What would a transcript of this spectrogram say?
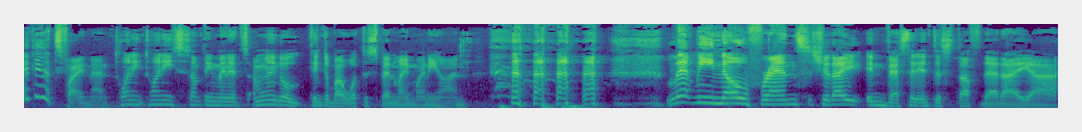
I think that's fine, man. 20, 20 something minutes. I'm gonna go think about what to spend my money on. Let me know, friends. Should I invest it into stuff that I, uh,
